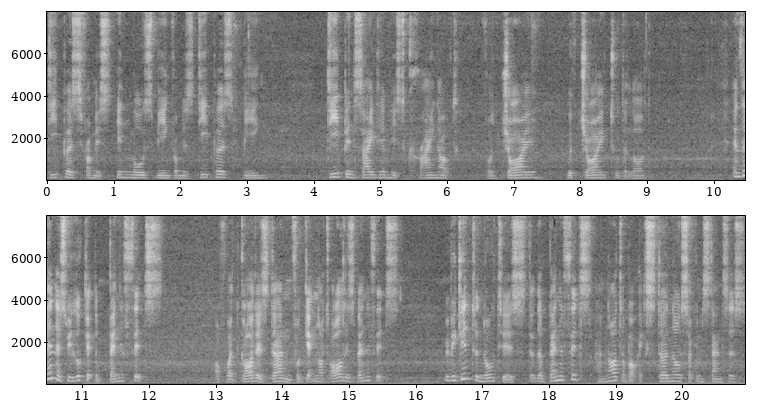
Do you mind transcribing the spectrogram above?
deepest, from his inmost being, from his deepest being. Deep inside him, he's crying out for joy, with joy to the Lord. And then, as we look at the benefits of what God has done, forget not all his benefits we begin to notice that the benefits are not about external circumstances.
